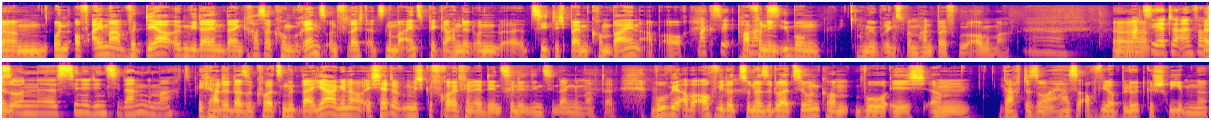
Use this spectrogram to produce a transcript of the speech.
ähm, und auf einmal wird der irgendwie dein, dein krasser Konkurrenz und vielleicht als Nummer 1 Pick gehandelt und äh, zieht dich beim Combine ab auch. Maxi, Ein paar von Max- den Übungen haben wir übrigens beim Handball früher auch gemacht. Äh, Maxi hätte einfach also- so eine Szene den Zidane gemacht. Ich hatte da so kurz Mitleid. Ja, genau. Ich hätte mich gefreut, wenn er den Zinedienst dann gemacht hat. Wo wir aber auch wieder zu einer Situation kommen, wo ich ähm, dachte so, er hast du auch wieder blöd geschrieben, ne?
